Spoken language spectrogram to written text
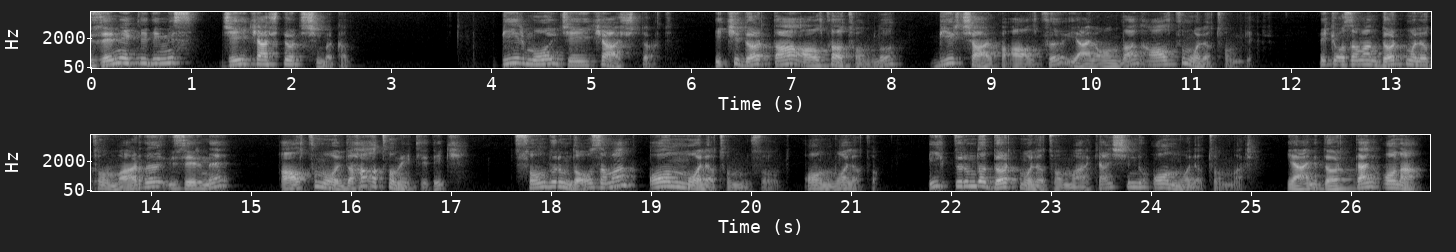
Üzerine eklediğimiz C2H4 için bakalım. 1 mol C2H4. 2, 4 daha 6 atomlu. 1 çarpı 6 yani ondan 6 mol atom gelir. Peki o zaman 4 mol atom vardı. Üzerine 6 mol daha atom ekledik. Son durumda o zaman 10 mol atomumuz oldu. 10 mol atom. İlk durumda 4 mol atom varken şimdi 10 mol atom var. Yani 4'ten 10'a.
